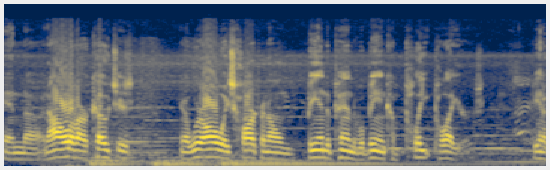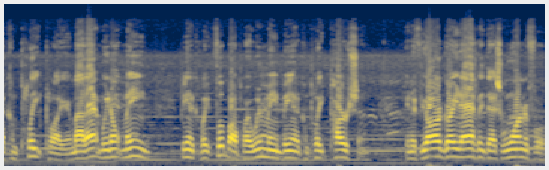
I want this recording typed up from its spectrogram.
And, uh, and all of our coaches, you know, we're always harping on being dependable, being complete players, being a complete player. And by that, we don't mean being a complete football player. We mean being a complete person. And if you are a great athlete, that's wonderful.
